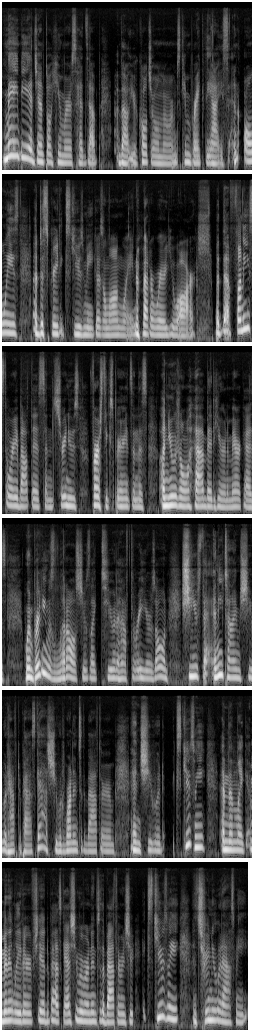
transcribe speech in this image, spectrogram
maybe a gentle, humorous heads up about your cultural norms can break the ice. And always a discreet excuse me goes a long way, no matter where you are. But the funny story about this and Srinu's first experience in this unusual habit here in America is when Brittany was little, she was like two and a half, three years old. She used to, anytime she would have to pass gas, she would run into the bathroom and she would excuse me. And then like a minute later, if she had to pass gas, she would run into the bathroom and she, would, excuse me. And Srinu would ask me,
